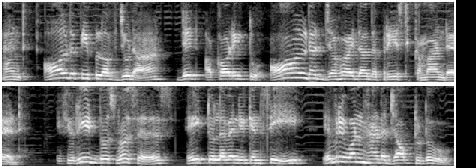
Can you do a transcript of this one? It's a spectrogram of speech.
and all the people of Judah did according to all that Jehoiada the priest commanded. If you read those verses 8 to 11, you can see everyone had a job to do.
